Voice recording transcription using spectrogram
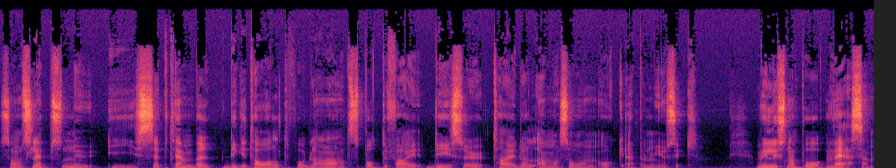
Som släpps nu i september digitalt på bland annat Spotify, Deezer, Tidal, Amazon och Apple Music. Vi lyssnar på Väsen.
